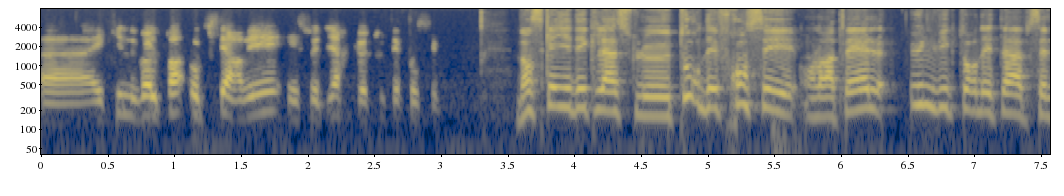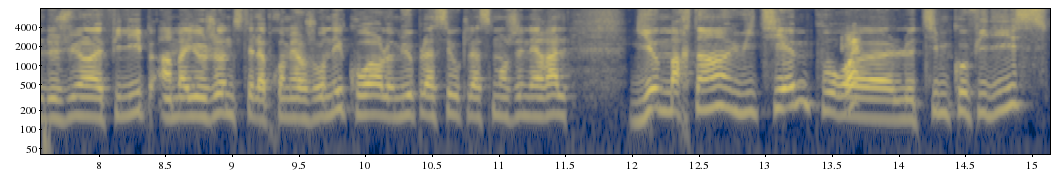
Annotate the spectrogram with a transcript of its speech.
euh, et qui ne veulent pas observer et se dire que tout est possible. Dans ce cahier des classes, le Tour des Français, on le rappelle, une victoire d'étape, celle de Julien Lafilippe, un maillot jaune, c'était la première journée, coureur le mieux placé au classement général, Guillaume Martin, huitième pour euh, le team Cofidis.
